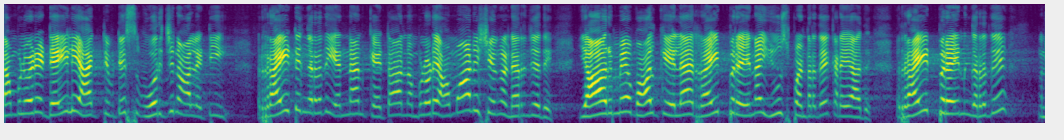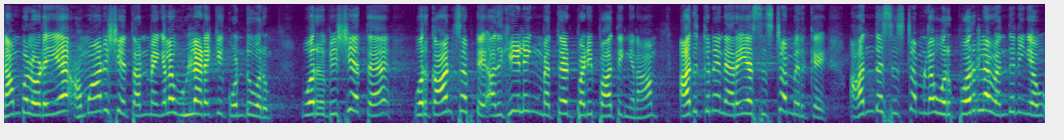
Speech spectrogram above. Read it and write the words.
நம்மளுடைய டெய்லி ஆக்டிவிட்டீஸ் ஒரிஜினாலிட்டி ரைட்டுங்கிறது என்னன்னு கேட்டால் நம்மளுடைய அமானுஷ்யங்கள் நிறைஞ்சது. யாருமே வாழ்க்கையில் ரைட் பிரெயினாக யூஸ் பண்ணுறதே கிடையாது. ரைட் பிரெயினுங்கிறது நம்மளுடைய அமானுஷ்ய தன்மைகளை உள்ளடக்கி கொண்டு வரும். ஒரு விஷயத்த ஒரு கான்செப்ட் அது ஹீலிங் மெத்தட் படி பார்த்தீங்கன்னா அதுக்குன்னு நிறைய சிஸ்டம் இருக்குது அந்த சிஸ்டமில் ஒரு பொருளை வந்து நீங்கள்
